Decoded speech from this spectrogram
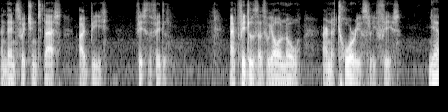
and then switch into that, I'd be fit as a fiddle. And fiddles, as we all know, are notoriously fit. Yeah.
